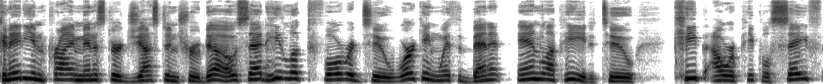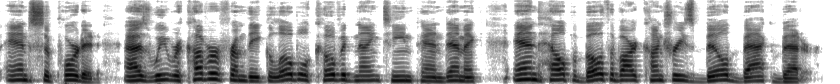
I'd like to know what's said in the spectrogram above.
Canadian Prime Minister Justin Trudeau said he looked forward to working with Bennett and Lapid to keep our people safe and supported as we recover from the global COVID 19 pandemic and help both of our countries build back better.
